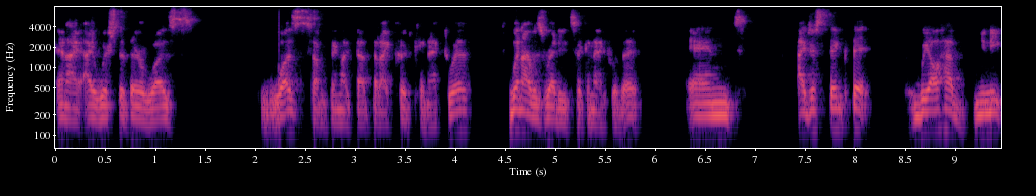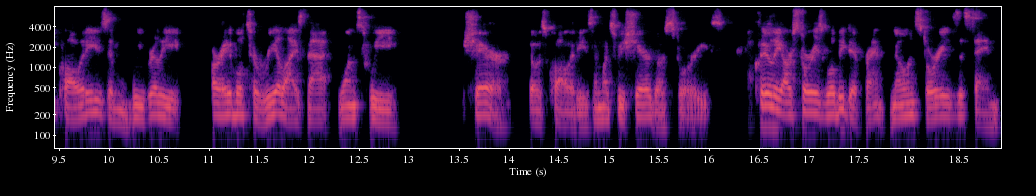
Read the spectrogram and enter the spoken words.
And I, I wish that there was was something like that that I could connect with when I was ready to connect with it. And I just think that we all have unique qualities and we really are able to realize that once we share those qualities and once we share those stories. Clearly our stories will be different. No one's story is the same.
